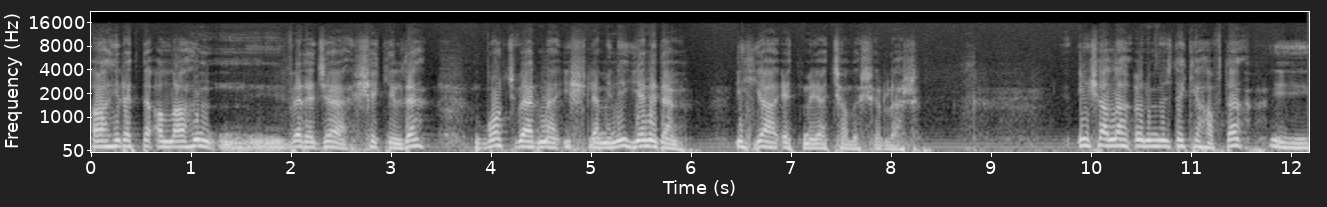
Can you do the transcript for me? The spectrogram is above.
ahirette Allah'ın ıı, vereceği şekilde borç verme işlemini yeniden ihya etmeye çalışırlar. İnşallah önümüzdeki hafta e,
